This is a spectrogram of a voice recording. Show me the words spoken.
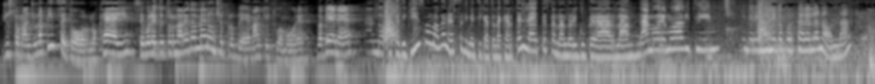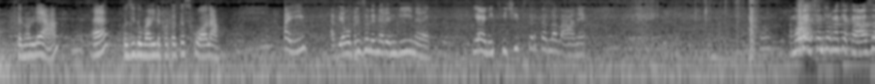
Giusto mangio una pizza e torno, ok? Se volete tornare da me non c'è problema, anche tu amore, va bene? Andando a catechismo ma Vanessa ha dimenticato la cartelletta e sta andando a recuperarla. Dai amore, muoviti! Le merendine da portare alla nonna? Che non le ha? Eh? Così domani le portate a scuola. Dai, abbiamo preso le merendine. Vieni, i chipster per la Vane. Amore, siamo tornati a casa.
